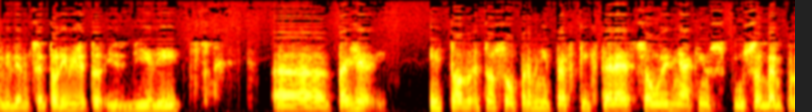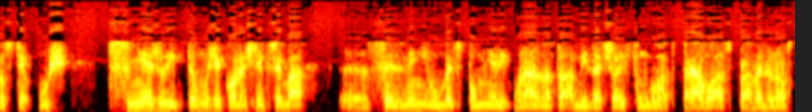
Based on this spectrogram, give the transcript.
lidem se to líbí, že to i sdílí. E, takže i tohle to jsou první prvky, které jsou nějakým způsobem prostě už směřují k tomu, že konečně třeba se změní vůbec poměry u nás na to, aby začaly fungovat právo a spravedlnost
